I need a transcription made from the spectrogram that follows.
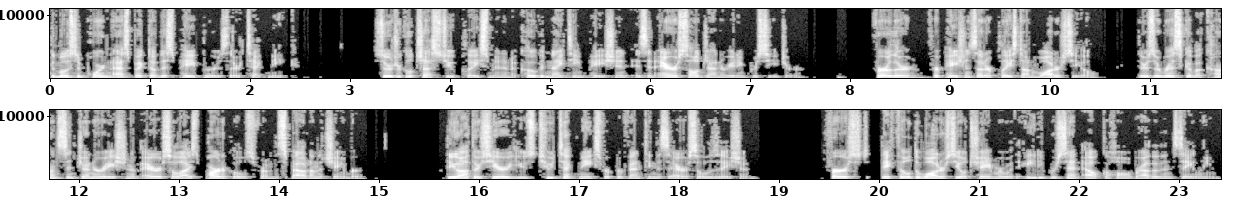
The most important aspect of this paper is their technique. Surgical chest tube placement in a COVID 19 patient is an aerosol generating procedure. Further, for patients that are placed on water seal, there's a risk of a constant generation of aerosolized particles from the spout on the chamber. The authors here used two techniques for preventing this aerosolization. First, they filled the water seal chamber with 80% alcohol rather than saline.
